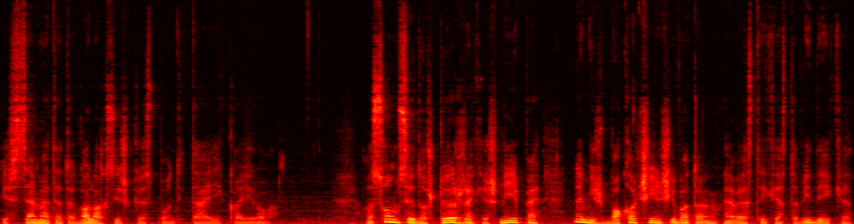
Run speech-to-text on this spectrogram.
és szemetet a galaxis központi tájékairól. A szomszédos törzsek és népe nem is Bakacsin sivatagnak nevezték ezt a vidéket,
